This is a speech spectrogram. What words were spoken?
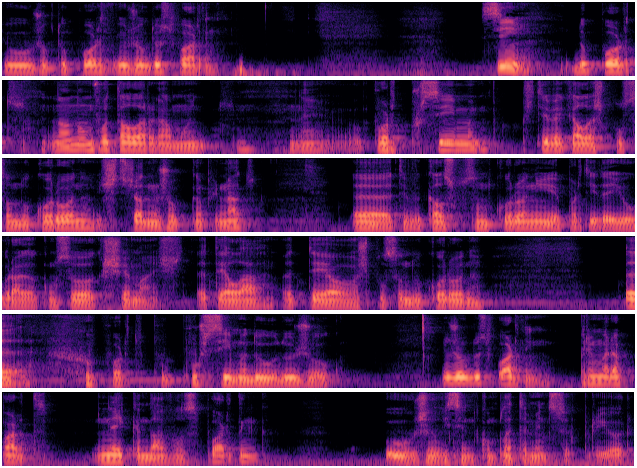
o jogo do Porto, vi o jogo do Sporting. Sim, do Porto. Não, não vou estar a largar muito. Né? O Porto por cima, depois teve aquela expulsão do Corona, isto já no jogo do campeonato. Uh, teve aquela expulsão do Corona e a partir daí o Braga começou a crescer mais. Até lá, até a expulsão do Corona. Uh, o Porto por, por cima do, do jogo. No jogo do Sporting, primeira parte, nem que andava o Sporting, o Gil Vicente completamente superior,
